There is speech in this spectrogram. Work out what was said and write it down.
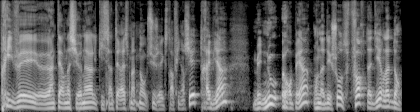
privée euh, internationale qui s'intéresse maintenant au sujet extra-financier. Très bien. Mais nous, Européens, on a des choses fortes à dire là-dedans.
